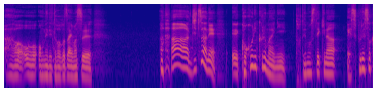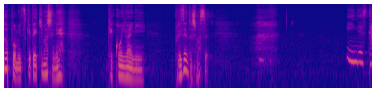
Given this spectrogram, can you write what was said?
あおおめでとうございます。あああ実はねえここに来る前にとても素敵なエスプレッソカップを見つけてきましてね結婚祝いにプレゼントしますいいんですか？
